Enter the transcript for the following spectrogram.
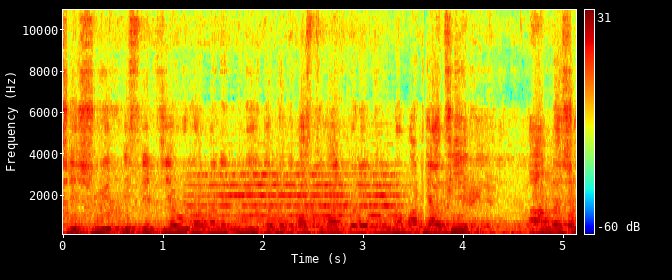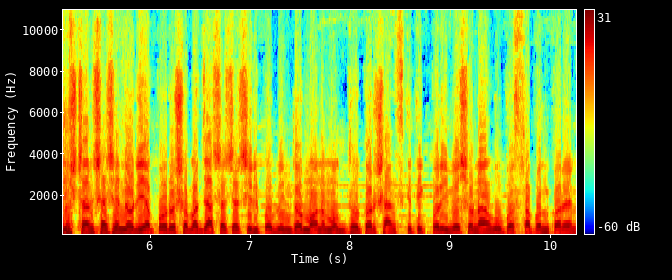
সেই শহীদ প্রেসিডেন্ট জিয়াউর রহমানের উনিশ দফাকে বাস্তবায়ন করার জন্য মাঠে আছি। অনুষ্ঠান শেষে নড়িয়া পৌরসভা জাসাসা শিল্পবৃন্দ মনোমুগ্ধকর সাংস্কৃতিক পরিবেশনা উপস্থাপন করেন।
